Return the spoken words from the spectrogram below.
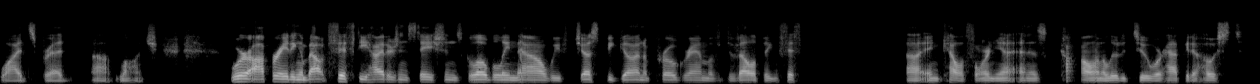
widespread uh, launch. We're operating about 50 hydrogen stations globally now. We've just begun a program of developing 50 uh, in California. And as Colin alluded to, we're happy to host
